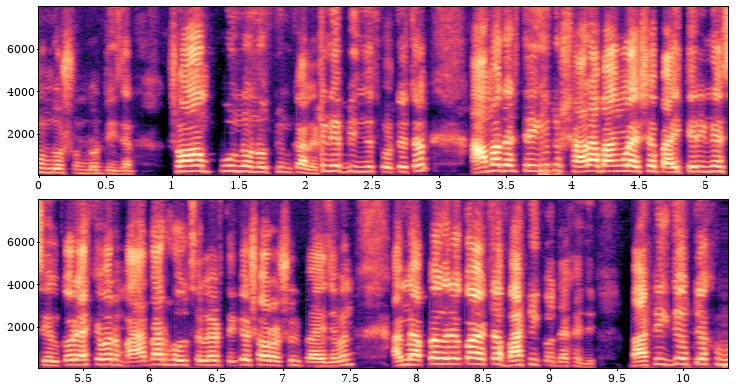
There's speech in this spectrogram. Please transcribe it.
সুন্দর সুন্দর ডিজাইন সম্পূর্ণ নতুন কালেকশন বিজনেস করতে চান, আমাদের থেকে কিন্তু সারা বাংলা এসে পাইকারি নিয়ে সেল করে একেবারে মাদার হোলসেলার থেকে সরাসরি পেয়ে যাবেন। আমি আপনাদের কয়েকটা বাটিকও দেখা বাটিক যেহেতু এখন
